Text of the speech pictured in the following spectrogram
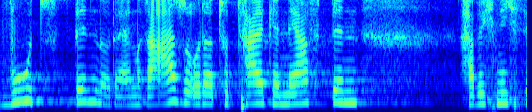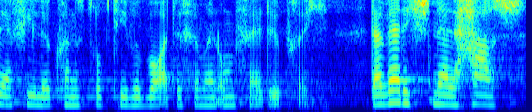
Wut bin oder in Rage oder total genervt bin, habe ich nicht sehr viele konstruktive Worte für mein Umfeld übrig. Da werde ich schnell harsh.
